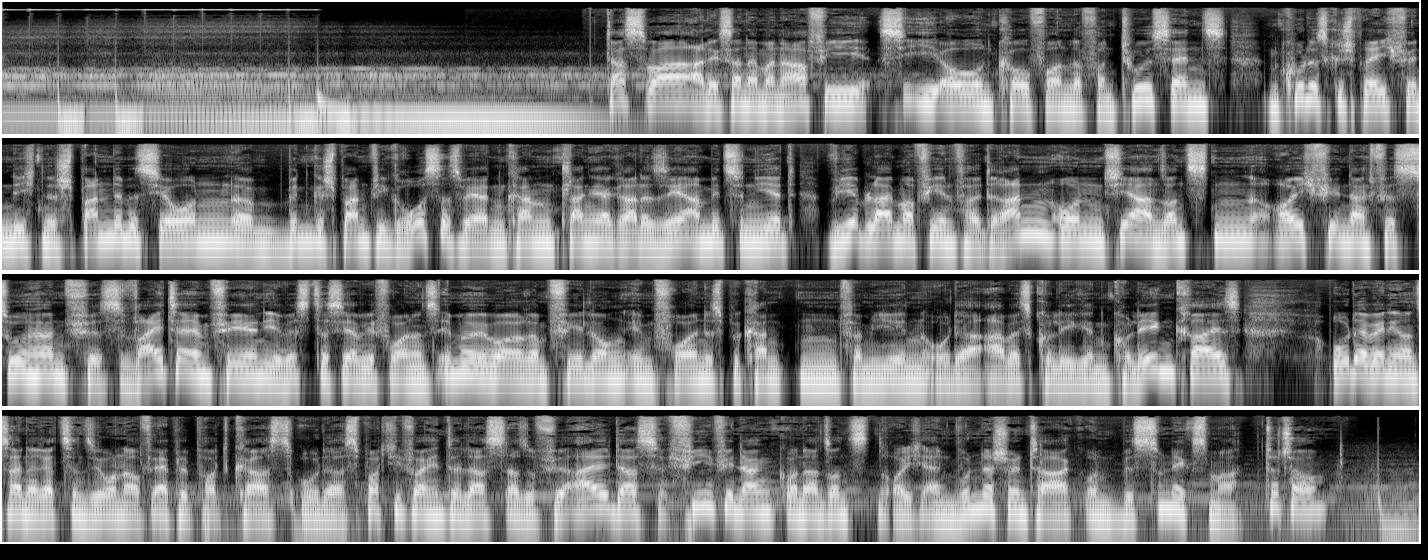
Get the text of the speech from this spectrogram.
Das war Alexander Manafi, CEO und Co-Founder von ToolSense. Ein cooles Gespräch, finde ich, eine spannende Mission. Ähm, bin gespannt, wie groß das werden kann. Klang ja gerade sehr ambitioniert. Wir bleiben auf jeden Fall dran. Und ja, ansonsten euch vielen Dank fürs Zuhören, fürs Weiterempfehlen. Ihr wisst das ja, wir freuen uns immer über eure Empfehlungen im Freundesbekannten, Familien- oder Arbeitskolleginnen-Kollegenkreis. Oder wenn ihr uns eine Rezension auf Apple Podcast oder Spotify hinterlasst. Also für all das vielen, vielen Dank und ansonsten euch einen wunderschönen Tag und bis zum nächsten Mal. Ciao, ciao.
